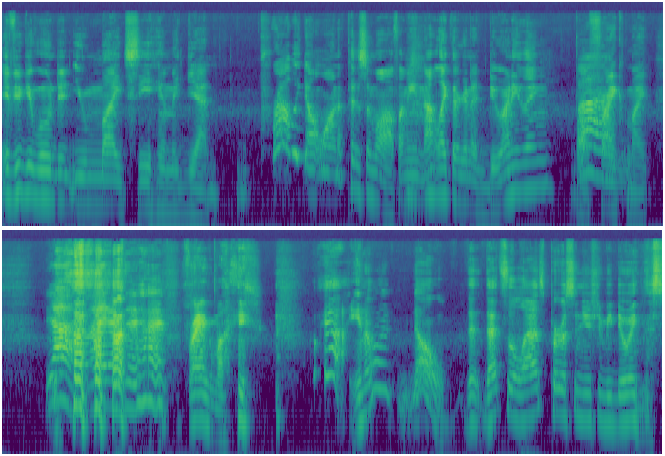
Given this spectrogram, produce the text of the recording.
If you get wounded, you might see him again. Probably don't want to piss him off. I mean, not like they're gonna do anything. Well, But- Frank might. yeah, I, I, Frank might. Yeah, you know, no. That that's the last person you should be doing this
